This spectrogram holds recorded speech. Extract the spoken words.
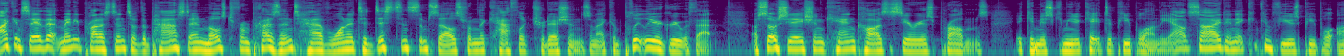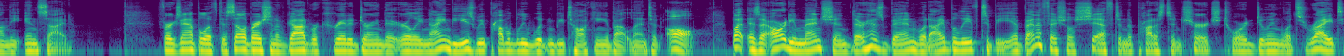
I can say that many Protestants of the past and most from present have wanted to distance themselves from the Catholic traditions, and I completely agree with that. Association can cause serious problems. It can miscommunicate to people on the outside, and it can confuse people on the inside. For example, if the celebration of God were created during the early 90s, we probably wouldn't be talking about Lent at all. But as I already mentioned, there has been what I believe to be a beneficial shift in the Protestant church toward doing what's right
